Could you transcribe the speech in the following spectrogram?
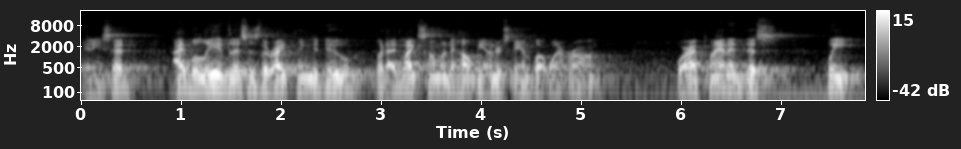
And he said, I believe this is the right thing to do, but I'd like someone to help me understand what went wrong. Where I planted this wheat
